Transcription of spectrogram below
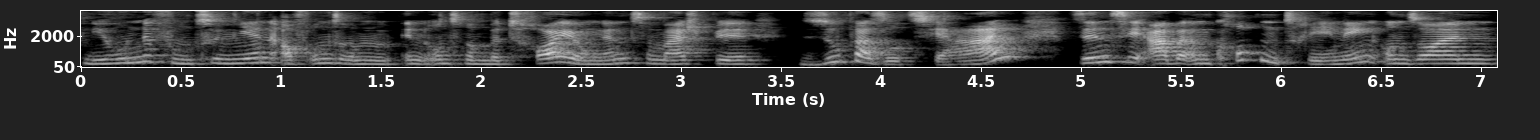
die Hunde funktionieren auf unserem, in unseren Betreuungen zum Beispiel super sozial, sind sie aber im Gruppentraining und sollen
